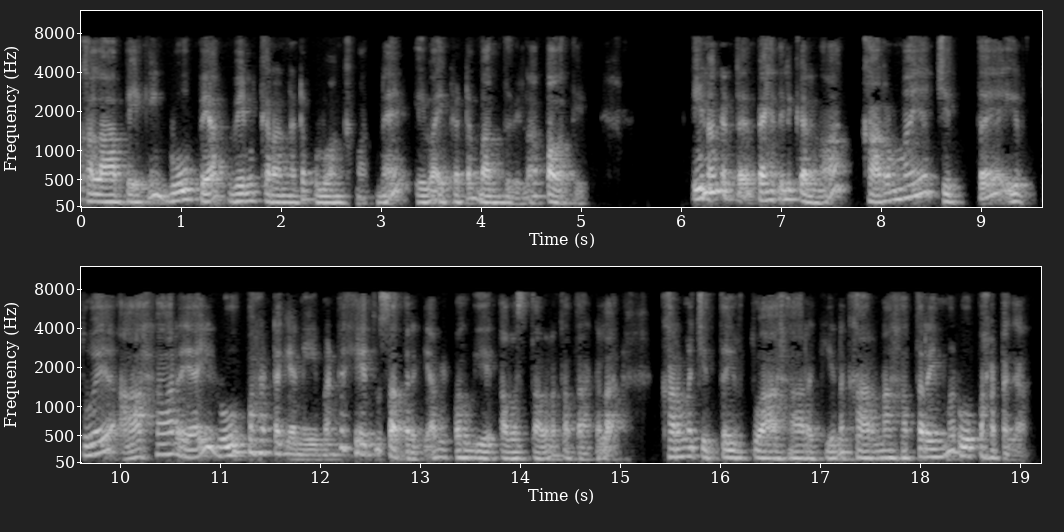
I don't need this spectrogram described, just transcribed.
කලාපයකින් රූපයක් වෙන් කරන්නට පුළුවන් කමක් නැහැ. ඒවා එකට බද්ධ වෙලා පවතී. ඊළඟට පැහැදිලි කරනවා කර්මය, චිත්තය, ඍතුය, ආහාරයයි රූප හට ගැනීමට හේතු සතරකි. අපි පහුගිය අවස්ථාවල කතා කළා කර්ම, චිත්ත, ඍතු, ආහාර කියන කාරණා හතරෙන්ම රූප හට ගන්නවා.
